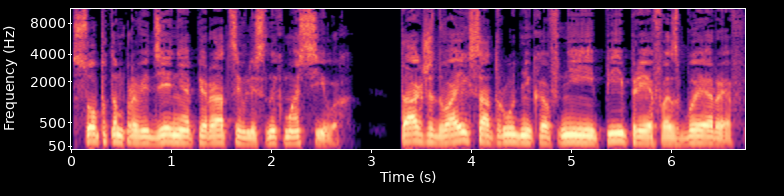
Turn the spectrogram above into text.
с опытом проведения операций в лесных массивах. Также двоих сотрудников НИИП при ФСБ РФ.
